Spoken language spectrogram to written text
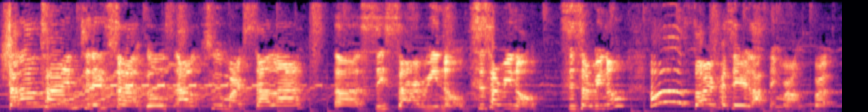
Shout out time. Today's shout out goes out to Marcella uh, Cesarino. Cesarino. Cesarino? Ah, sorry if I say your last name wrong, but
